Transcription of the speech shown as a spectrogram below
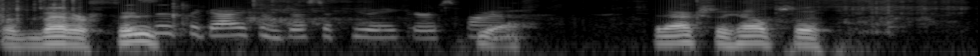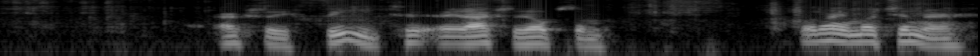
with better food. Is it the guy from Just a Few Acres Farm? Yeah, it actually helps with actually feed too. It actually helps them. Well, there ain't much in there.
